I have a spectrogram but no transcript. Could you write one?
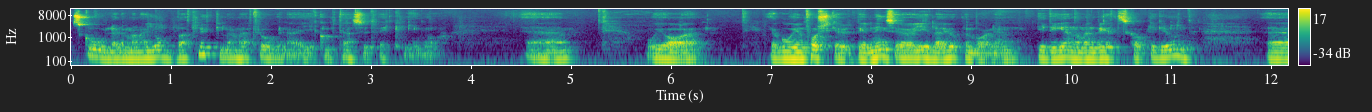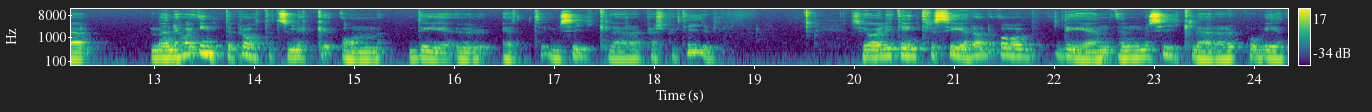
skolor där man har jobbat mycket med de här frågorna i kompetensutveckling. Och, eh, och jag jag går ju en forskarutbildning så jag gillar ju uppenbarligen idén om en vetenskaplig grund. Eh, men det har inte pratat så mycket om det ur ett musiklärarperspektiv. Så jag är lite intresserad av det, en, en musiklärare på vet,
